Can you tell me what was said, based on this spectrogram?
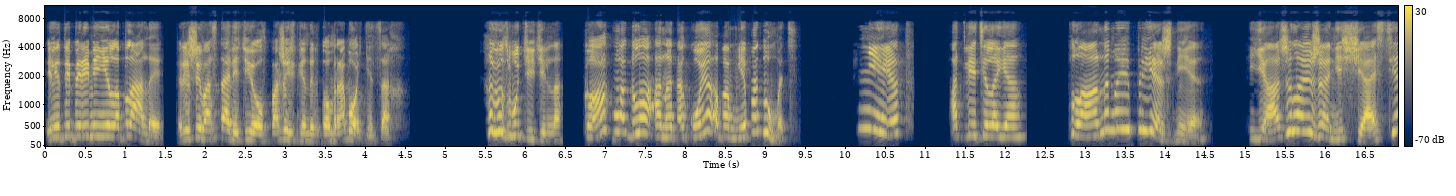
или ты переменила планы, решив оставить ее в пожизненных домработницах?» «Возмутительно! Как могла она такое обо мне подумать?» «Нет», — ответила я, — «планы мои прежние. Я желаю Жанне счастья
